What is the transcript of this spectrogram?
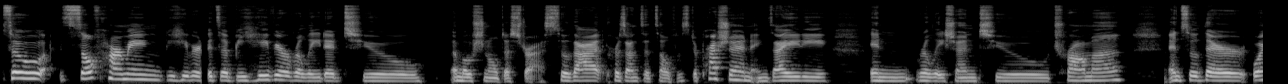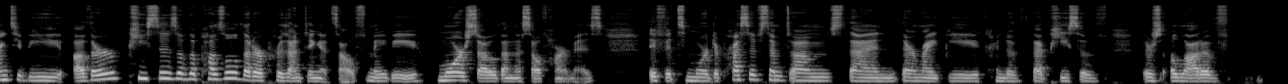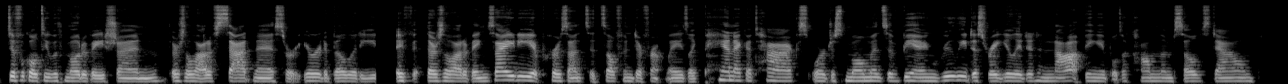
So, self harming behavior, it's a behavior related to emotional distress. So that presents itself as depression, anxiety in relation to trauma. And so there are going to be other pieces of the puzzle that are presenting itself, maybe more so than the self harm is. If it's more depressive symptoms, then there might be kind of that piece of there's a lot of difficulty with motivation, there's a lot of sadness or irritability if there's a lot of anxiety, it presents itself in different ways, like panic attacks or just moments of being really dysregulated and not being able to calm themselves down.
